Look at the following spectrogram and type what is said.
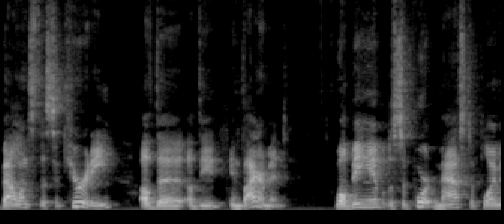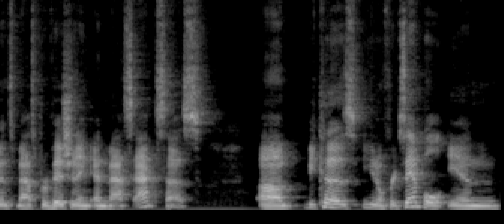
balance the security of the of the environment. While being able to support mass deployments mass provisioning and mass access um, because you know for example in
